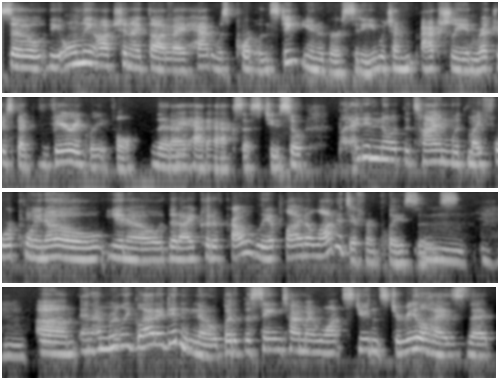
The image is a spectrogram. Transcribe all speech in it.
So the only option I thought I had was Portland State University, which I'm actually in retrospect very grateful that I had access to. So, but I didn't know at the time with my 4.0, you know, that I could have probably applied a lot of different places. Mm, mhm. Um, and I'm really glad I didn't know. But at the same time, I want students to realize that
